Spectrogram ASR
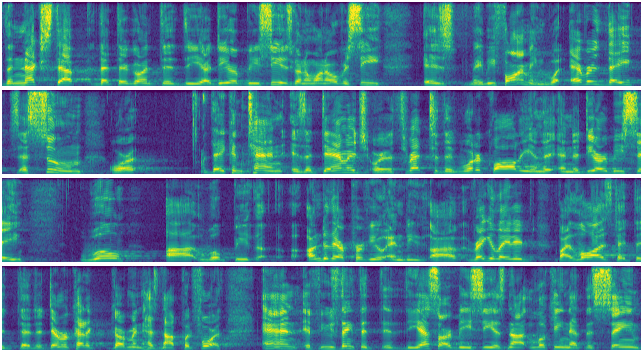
the next step that they're going to, the uh, DRBC is going to want to oversee is maybe farming. Whatever they assume or they contend is a damage or a threat to the water quality and the, and the DRBC will uh, will be uh, under their purview and be uh, regulated by laws that the, that the Democratic government has not put forth. And if you think that the- SRBC is not looking at the same,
